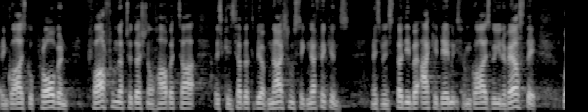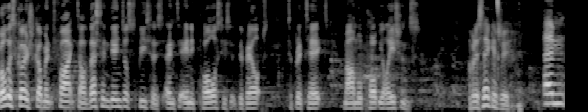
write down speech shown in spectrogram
in Glasgow Province, far from their traditional habitat, is considered to be of national significance and has been studied by academics from Glasgow University. Will the Scottish Government factor this endangered species into any policies it develops to protect mammal populations? Cabinet Secretary. Um,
